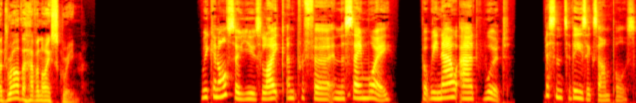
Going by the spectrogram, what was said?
I'd rather have an ice cream. We can also use like and prefer in the same way, but we now add would. Listen to these examples.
